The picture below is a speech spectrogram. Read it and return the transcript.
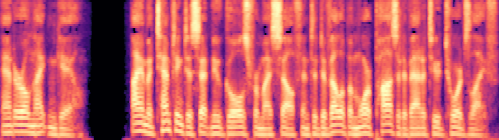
and Earl Nightingale. I am attempting to set new goals for myself and to develop a more positive attitude towards life.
